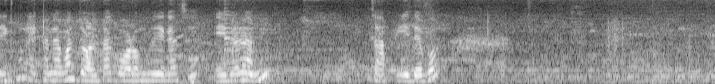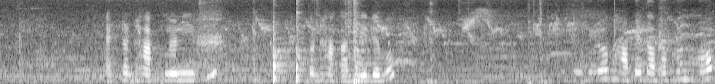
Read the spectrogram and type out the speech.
দেখুন এখানে আমার জলটা গরম হয়ে গেছে, এবারে আমি চাপিয়ে দেব। একটা ঢাকনা নিয়েছি, তো ঢাকা দিয়ে দেব। এগুলো ভাপে ততক্ষণ হোক,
